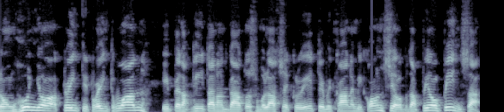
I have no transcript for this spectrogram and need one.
Noong Hunyo 2021, ipinakita ng datos mula sa Creative Economy Council of the Philippines ah,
